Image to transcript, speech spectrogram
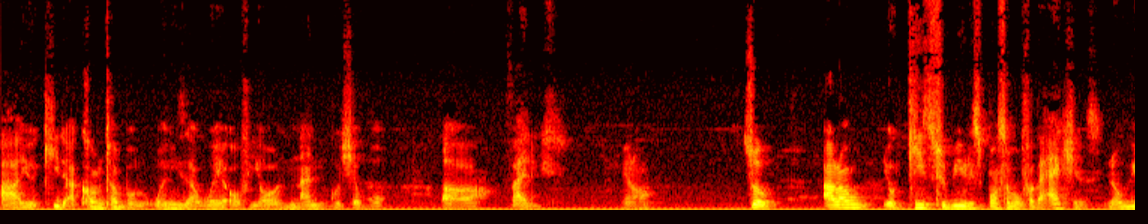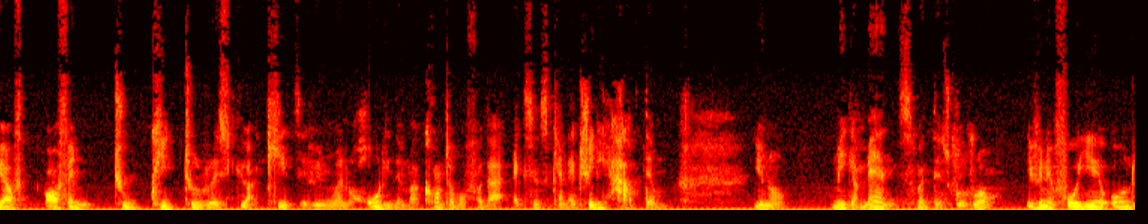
uh, your kid accountable when he's aware of your non-negotiable uh, values you know? So allow your kids to be responsible for their actions. You know we are often too quick to rescue our kids even when holding them accountable for their actions can actually help them you know make amends when things go wrong even a four year old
